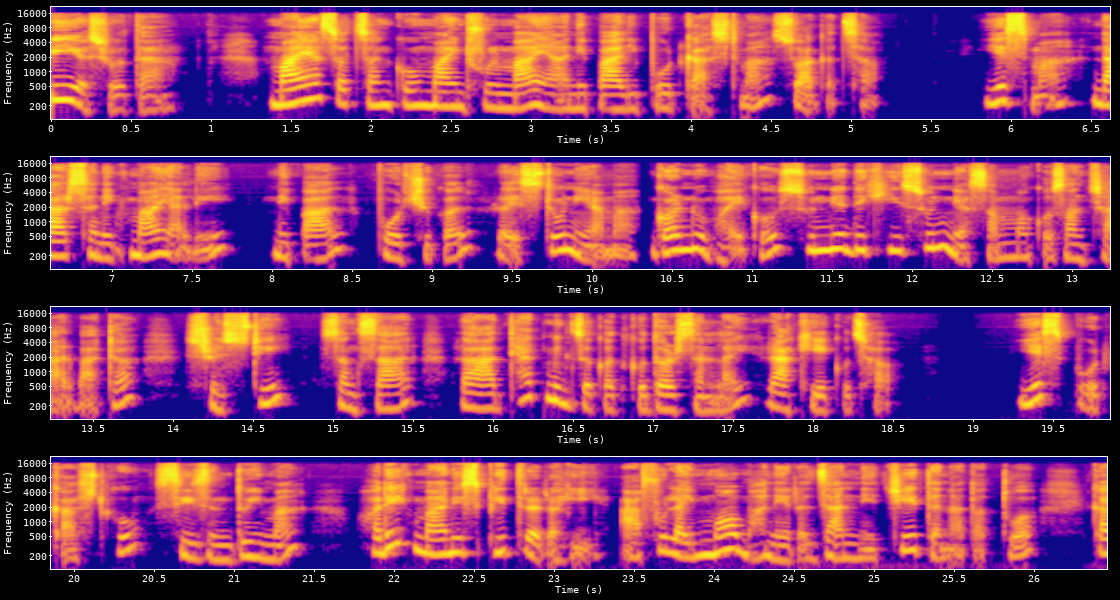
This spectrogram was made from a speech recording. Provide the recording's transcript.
प्रिय श्रोता माया सत्सङ्गको माइन्डफुल माया नेपाली पोडकास्टमा स्वागत छ। यसमा दार्शनिक मायाले नेपाल पोर्चुगल र एस्टोनियामा गर्नुभएको शून्यदेखि शून्यसम्मको संसारबाट सृष्टि संसार र आध्यात्मिक जगतको दर्शनलाई राखिएको छ। यस पोडकास्टको सिजन दुईमा हरेक मानिसभित्र रही आफूलाई म भनेर जान्ने चेतना तत्त्वका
